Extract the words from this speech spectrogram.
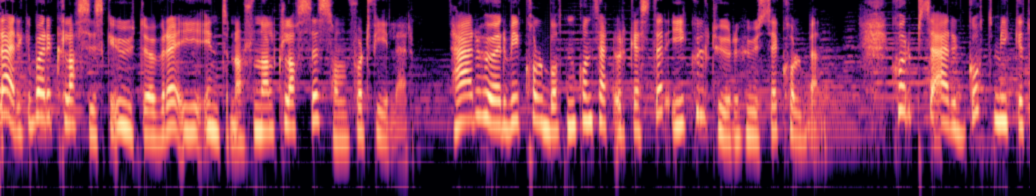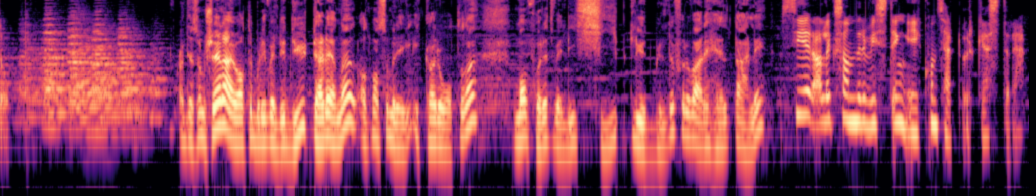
Det er ikke bare klassiske utøvere i internasjonal klasse som fortviler. Her hører vi Kolbotn konsertorkester i Kulturhuset Kolben. Korpset er godt myket opp. Det som skjer er jo at det blir veldig dyrt, det er det ene. At man som regel ikke har råd til det. Man får et veldig kjipt lydbilde, for å være helt ærlig. Sier Alexander Wisting i Konsertorkesteret.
